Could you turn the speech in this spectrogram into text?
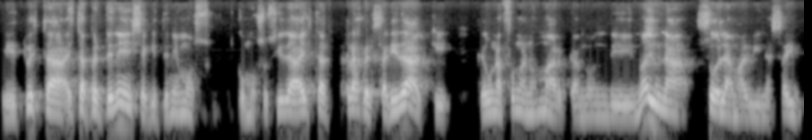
eh, toda esta, esta pertenencia que tenemos como sociedad, esta transversalidad que, que de alguna forma nos marca, donde no hay una sola Malvinas, hay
